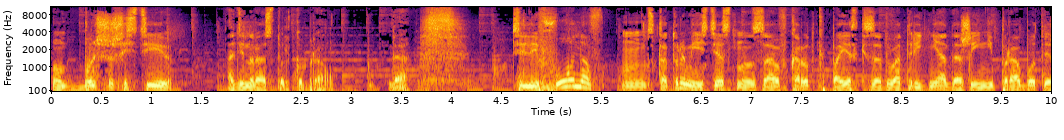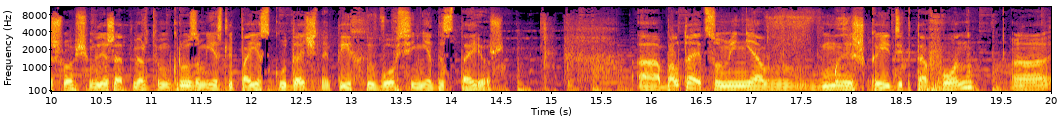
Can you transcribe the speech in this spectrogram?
Ну, больше 6 один раз только брал. Да. Телефонов, с которыми, естественно, за, в короткой поездке за 2-3 дня даже и не поработаешь. В общем, лежат мертвым грузом. Если поездка удачная, ты их и вовсе не достаешь. А, болтается у меня в мышка и диктофон а,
